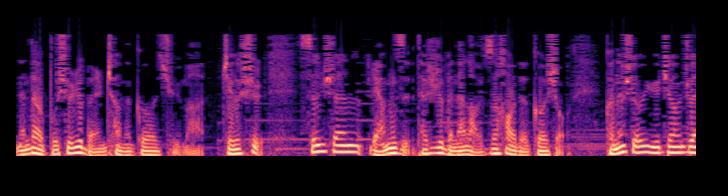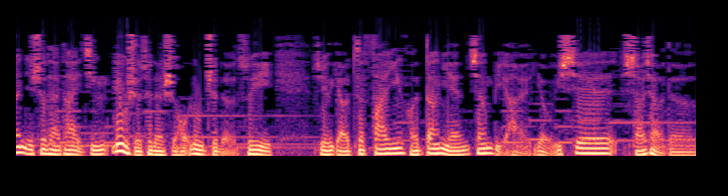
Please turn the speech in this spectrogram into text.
难道不是日本人唱的歌曲吗？这个是森山良子，他是日本的老字号的歌。手。可能是由于于这张专辑是在他已经六十岁的时候录制的，所以这个咬字发音和当年相比哈，有一些小小的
